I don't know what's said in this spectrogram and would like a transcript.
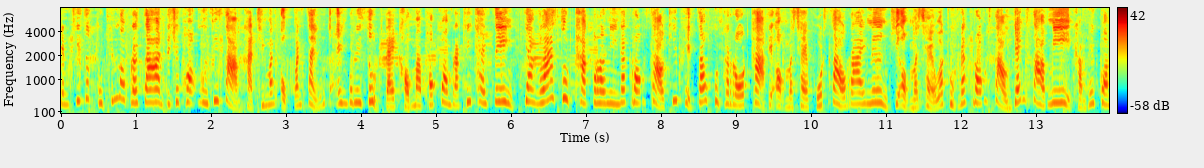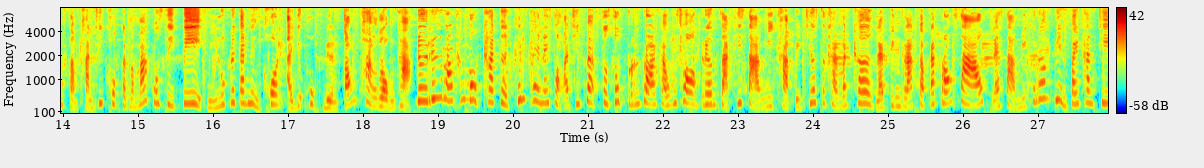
กันที่จะขุดขึ้นมาประจานโดยเฉพาะมือที่ 3 ค่ะที่มันอกมั่นใจว่าตัวเองบริสุทธิ์ได้เขามาเพราะความรักที่แท้จริง อย่างล่าสุดค่ะกรณีนักร้องสาวที่เพจเจ้าคุณพโรสค่ะได้ออกมาแชร์โพสต์สาวรายหนึ่งที่ออกมาแฉว่าถูกนักร้องสาวแย่งสามีทำให้ความสัมพันธ์ที่คบกันมามากกว่า 4 ปี มีลูกด้วยกันหนึ่งคนอายุ6เดือนต้องพังลงค่ะ โดยเรื่องราวทั้งหมดค่ะเกิดขึ้นภายใน 2 อาทิตย์แบบสดๆร้อนๆค่ะคุณผู้ชม เริ่มจากที่สามีค่ะไปเที่ยวสถานบันเทิง และปิงรักกับนักร้องสาว และสามีก็เริ่มเปลี่ยนไปทันที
